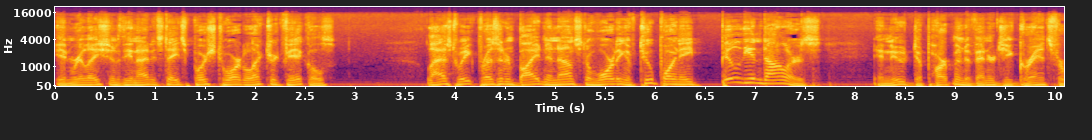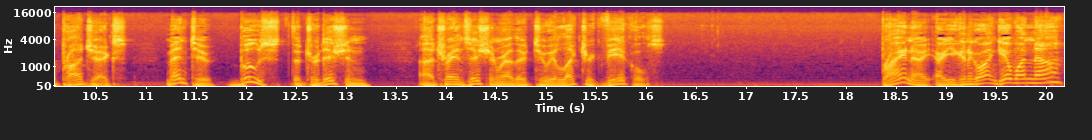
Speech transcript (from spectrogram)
in relation to the United States push toward electric vehicles. Last week, President Biden announced awarding of $2.8 billion in new Department of Energy grants for projects meant to boost the tradition, uh, transition rather, to electric vehicles. Brian, are, are you going to go out and get one now?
